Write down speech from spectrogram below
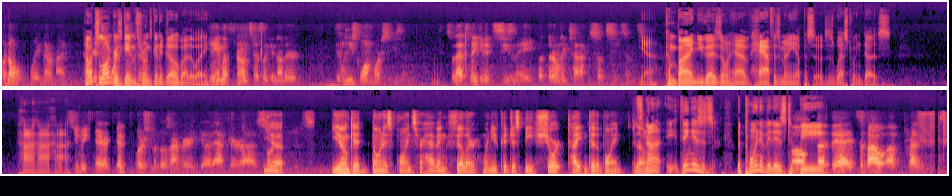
Oh no, wait, never mind. How much Yours longer is Game of. Thrones gonna go? By the way. Game of Thrones has like another, at least one more season. So that's making it season eight, but they're only ten episode seasons. Yeah. Combined, you guys don't have half as many episodes as West Wing does. Ha ha ha. To be fair, a good portion of those aren't very good after uh, Sorkin Yeah. leaves. You don't get bonus points for having filler when you could just be short, tight, and to the point. It's not. Thing is, it's the point of it is to Well, be. but, yeah, it's about uh, presidency.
